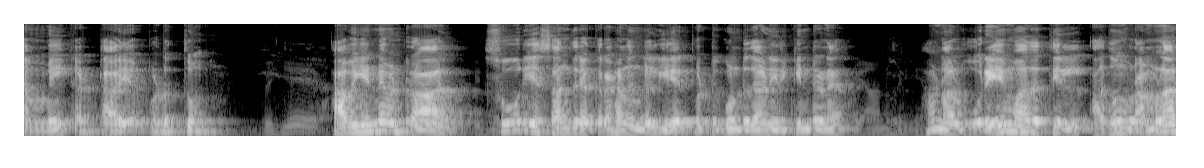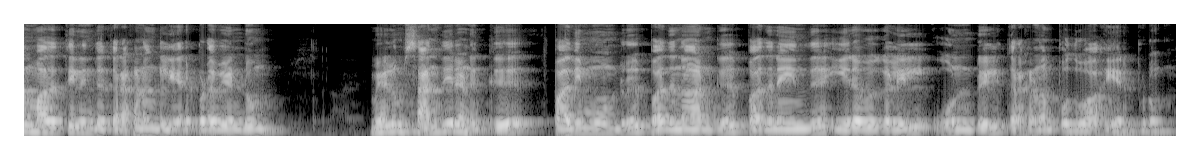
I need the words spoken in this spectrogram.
நம்மை கட்டாயப்படுத்தும். அவை என்னவென்றால் சூரிய சந்திர கிரகணங்கள் ஏற்பட்டு கொண்டுதான் இருக்கின்றன. ஆனால் ஒரே மாதத்தில் அதுவும் ரமலான் மாதத்தில் இந்த கிரகணங்கள் ஏற்பட வேண்டும். மேலும் சந்திரனுக்கு பதிமூன்று பதினான்கு பதினைந்து இரவுகளில் ஒன்றில் கிரகணம் பொதுவாக ஏற்படும்.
